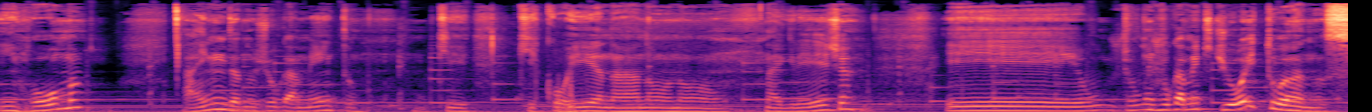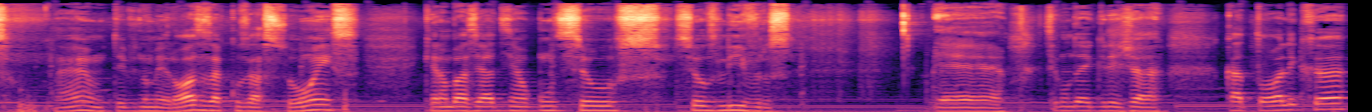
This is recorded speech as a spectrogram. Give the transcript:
em Roma, ainda no julgamento que, que corria na, no, no, na igreja. E um julgamento de oito anos, né? teve numerosas acusações que eram baseadas em alguns de seus, seus livros. É, segundo a Igreja Católica,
